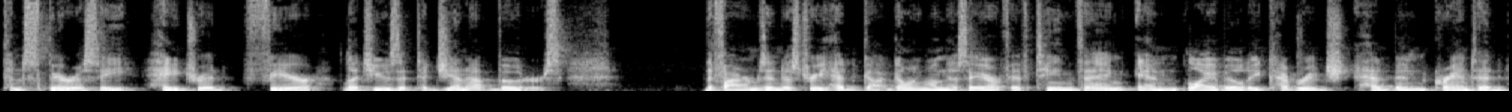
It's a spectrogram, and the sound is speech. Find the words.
conspiracy, hatred, fear, let's use it to gin up voters. The firearms industry had got going on this AR 15 thing, and liability coverage had been granted.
